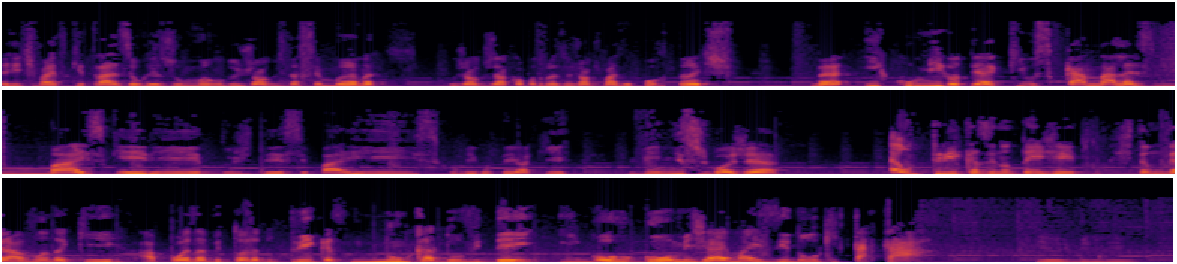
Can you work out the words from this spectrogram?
E a gente vai aqui trazer o resumão dos jogos da semana, os jogos da Copa do Brasil, os jogos mais importantes né? E comigo eu tenho aqui os canalhas mais queridos desse país. Comigo eu tenho aqui Vinícius Bogé. É o Tricas e não tem jeito. Estamos gravando aqui após a vitória do Tricas. Nunca duvidei. Igor Gomes já é mais ídolo que Kaká. Deus me livre.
